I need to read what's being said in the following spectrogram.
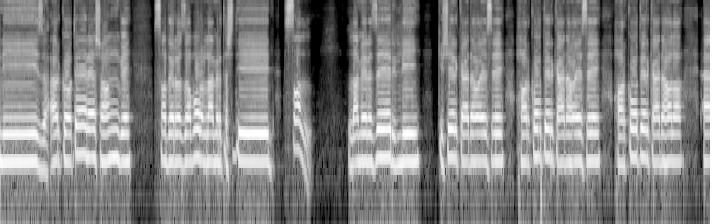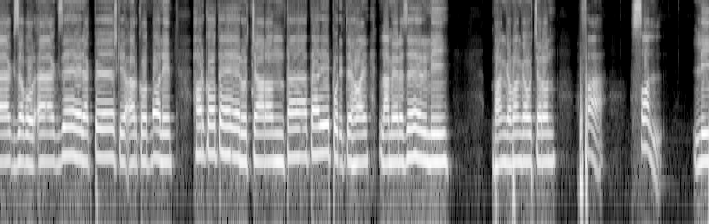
নিজ হরকতের সঙ্গে। সদের জবর লামের তসদিদ সল। লামের জের লি, কিসের কায়দা হয়েছে? হরকতের কায়দা হয়েছে। হরকতের কায়দা হলো এক জবর, এক জের, এক পেশকে হরকত বলে। হরকতের উচ্চারণ তাড়াতাড়ি পড়িতে হয় লামের জের লি ভাঙ্গা ভাঙ্গা উচ্চারণ ফা, সল, লি।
